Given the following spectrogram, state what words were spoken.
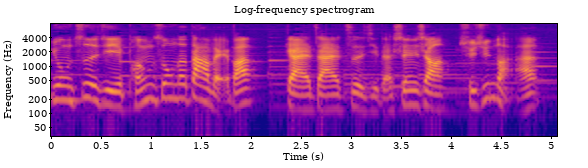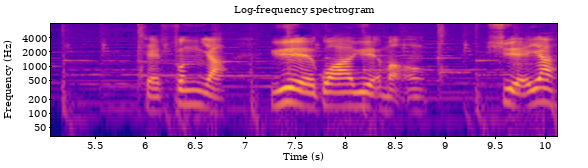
用自己蓬松的大尾巴盖在自己的身上取取暖。这风呀！越刮越猛，雪呀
